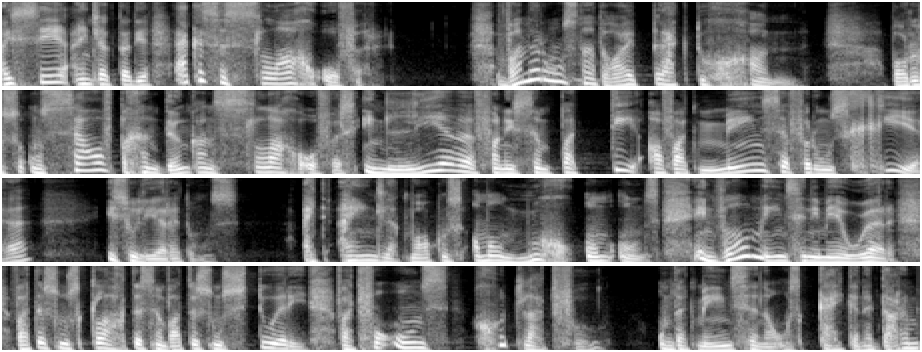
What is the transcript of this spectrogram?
Hy sê eintlik dat jy, ek is 'n slagoffer. Wanneer ons na daai plek toe gaan, waar ons onsself begin dink aan slagoffers en lewe van die simpatie af wat mense vir ons gee, isoleer dit ons. Uiteindelik maak ons almal moeg om ons en wil mense nie meer hoor wat is ons klagtes en wat is ons storie wat vir ons goed laat voel omdat mense na ons kyk en ek darm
